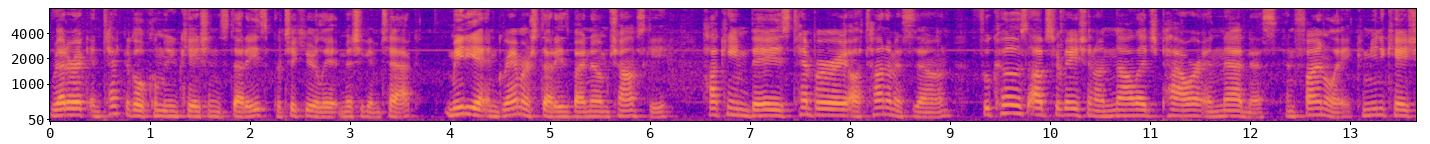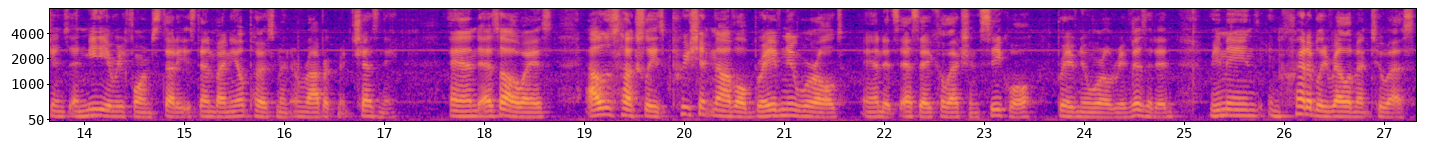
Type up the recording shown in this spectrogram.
Rhetoric and Technical Communication Studies, particularly at Michigan Tech, Media and Grammar Studies by Noam Chomsky, Hakim Bey's Temporary Autonomous Zone, Foucault's observation on knowledge, power, and madness, and finally, Communications and Media Reform Studies done by Neil Postman and Robert McChesney. And, as always, Aldous Huxley's prescient novel Brave New World and its essay collection sequel, Brave New World Revisited, remains incredibly relevant to us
